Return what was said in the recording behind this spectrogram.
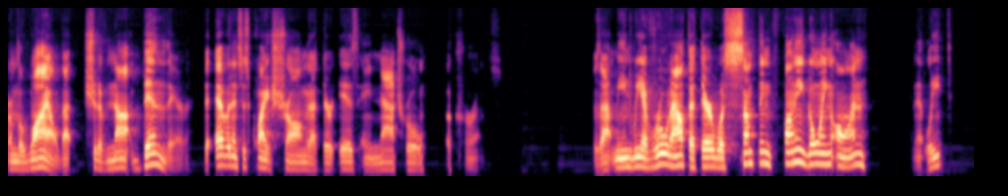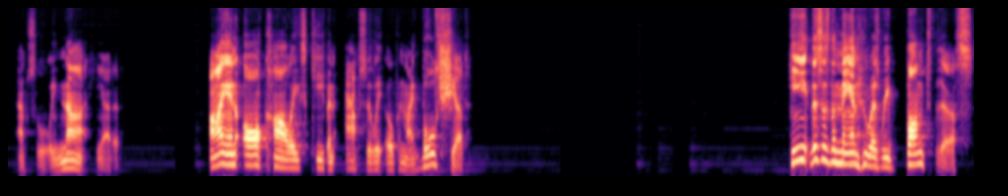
from the wild that should have not been there. The evidence is quite strong that there is a natural occurrence. Does that mean we have ruled out that there was something funny going on and it leaked? Absolutely not, he added. I and all colleagues keep an absolutely open mind. Bullshit. He this is the man who has rebunked this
